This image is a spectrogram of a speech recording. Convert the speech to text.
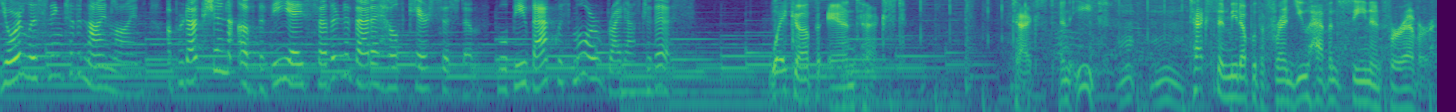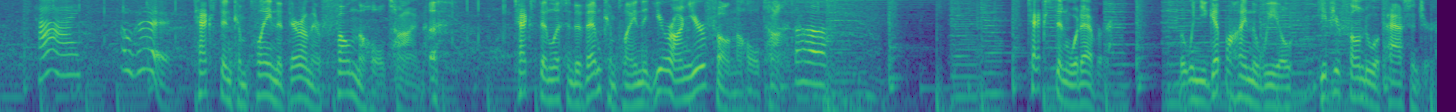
You're listening to The Nine Line, a production of the VA Southern Nevada Healthcare System. We'll be back with more right after this. Wake up and text. Text and eat. Mm-mm. Text and meet up with a friend you haven't seen in forever. Hi. Oh, hey. Text and complain that they're on their phone the whole time. Text and listen to them complain that you're on your phone the whole time. Uh. Text and whatever. But when you get behind the wheel, give your phone to a passenger,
